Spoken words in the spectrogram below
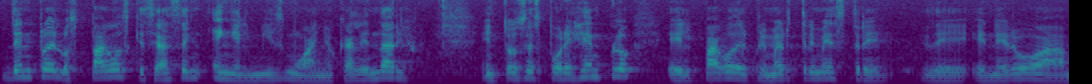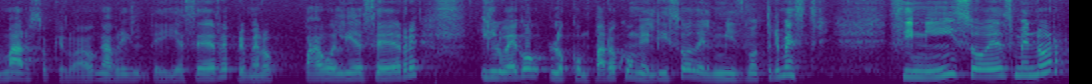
dentro de los pagos que se hacen en el mismo año calendario. Entonces, por ejemplo, el pago del primer trimestre de enero a marzo, que lo hago en abril de ISR, primero pago el ISR y luego lo comparo con el ISO del mismo trimestre. Si mi ISO es menor,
